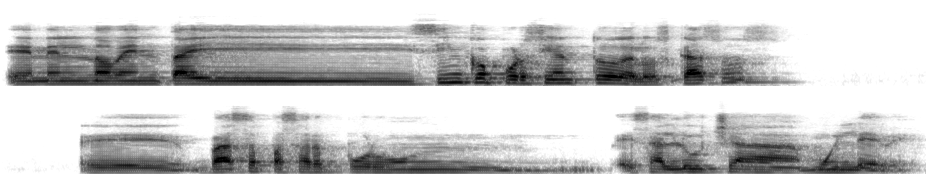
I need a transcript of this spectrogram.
en el 95% de los casos eh, vas a pasar por un, esa lucha muy leve.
